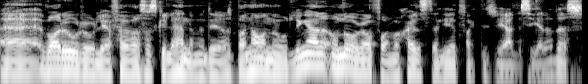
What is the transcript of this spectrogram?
eh, var oroliga för vad som skulle hända med deras bananodlingar och någon form av självständighet faktiskt realiserades.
